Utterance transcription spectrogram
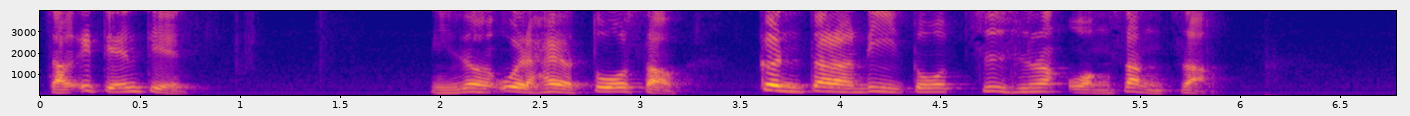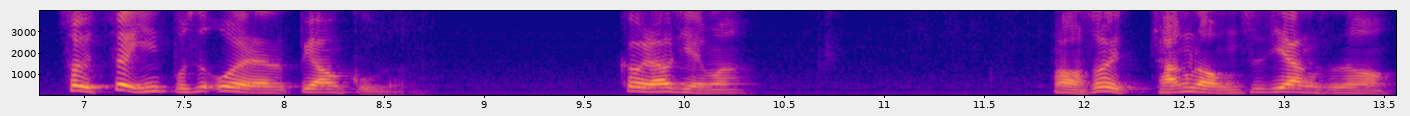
涨一点点，你认为未来还有多少更大的利多支持它往上涨？所以这已经不是未来的标股了，各位了解吗？哦，所以长龙是这样子哦，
